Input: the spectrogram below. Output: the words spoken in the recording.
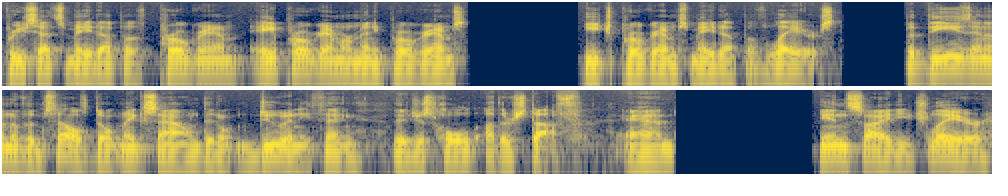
Preset's made up of program, a program or many programs. Each program's made up of layers. But these in and of themselves don't make sound. They don't do anything. They just hold other stuff. And inside each layer,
